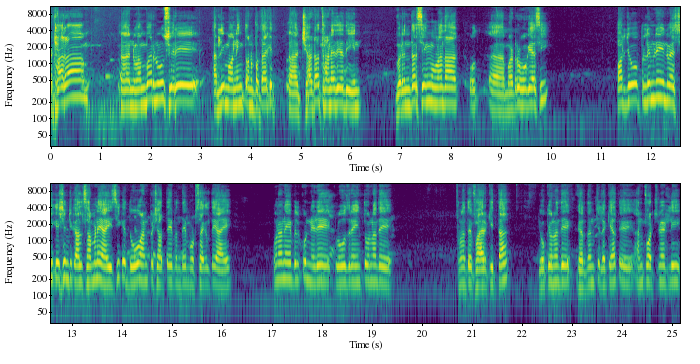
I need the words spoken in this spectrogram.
18 ਨਵੰਬਰ ਨੂੰ ਸਵੇਰੇ ਅਰਲੀ ਮਾਰਨਿੰਗ ਤੁਹਾਨੂੰ ਪਤਾ ਹੈ ਕਿ ਛਾਟਾ ਥਾਣੇ ਦੇ ਅਧੀਨ ਵਰਿੰਦਰ ਸਿੰਘ ਉਹਨਾਂ ਦਾ ਮਰਡਰ ਹੋ ਗਿਆ ਸੀ। ਔਰ ਜੋ ਪ੍ਰੀਲਿਮਿਨਰੀ ਇਨਵੈਸਟੀਗੇਸ਼ਨ ਚ ਕੱਲ ਸਾਹਮਣੇ ਆਈ ਸੀ ਕਿ ਦੋ ਅਣਪਛਾਤੇ ਬੰਦੇ ਮੋਟਰਸਾਈਕਲ ਤੇ ਆਏ, ਉਹਨਾਂ ਨੇ ਬਿਲਕੁਲ ਨੇੜੇ ক্লোਜ਼ ਰੇਂਜ ਤੋਂ ਉਹਨਾਂ ਦੇ, ਉਹਨਾਂ ਤੇ ਫਾਇਰ ਕੀਤਾ, ਜੋ ਕਿ ਉਹਨਾਂ ਦੇ ਗਰਦਨ 'ਚ ਲੱਗਿਆ ਤੇ ਅਨਫੋਰਚੂਨੇਟਲੀ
